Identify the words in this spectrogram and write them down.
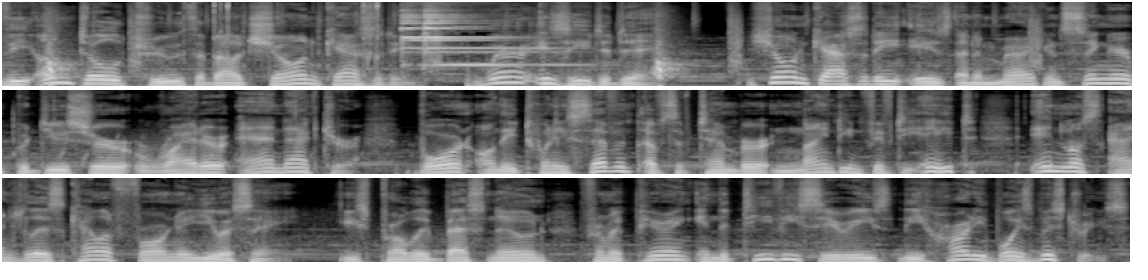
The untold truth about Shaun Cassidy. Where is he today? Shaun Cassidy is an American singer, producer, writer, and actor born on the 27th of September 1958 in Los Angeles, California, USA. He's probably best known from appearing in the TV series The Hardy Boys Mysteries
